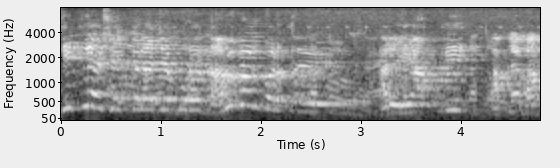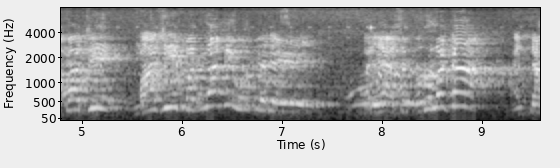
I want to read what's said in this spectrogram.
तिथल्या शेतकऱ्याचे पुरं दारू पिऊन पडतंय. अरे हे आपली आपल्या बापाची माझी बदनामी होते रे. अरे असं करू नका. आणि त्या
